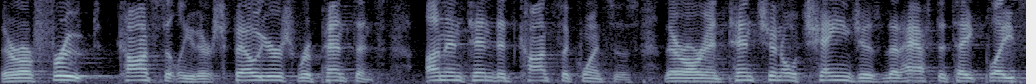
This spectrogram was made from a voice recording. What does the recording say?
There are fruit constantly. There's failures, repentance, unintended consequences. There are intentional changes that have to take place,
